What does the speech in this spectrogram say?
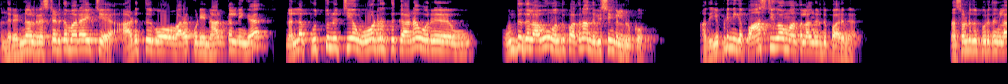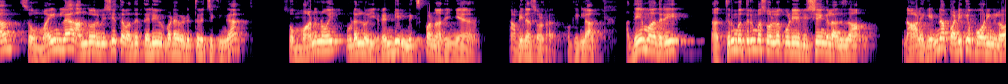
அந்த ரெண்டு நாள் ரெஸ்ட் எடுத்த மாதிரி ஆயிடுச்சு. அடுத்து வரக்கூடிய நாட்கள் நீங்கள் நல்ல புத்துணர்ச்சியாக ஓடுறதுக்கான ஒரு உ- உந்துதலாகவும் வந்து பார்த்தோன்னா அந்த விஷயங்கள் இருக்கும். அதை எப்படி நீங்கள் பாசிட்டிவாக மாற்றலாங்கிறது பாருங்கள் நான் சொல்கிறது புரியுதுங்களா? ஸோ மைண்டில் அந்த ஒரு விஷயத்தை வந்து தெளிவுபட எடுத்து வச்சுக்கோங்க. ஸோ மனநோய் உடல் நோய் ரெண்டையும் மிக்ஸ் பண்ணாதீங்க அப்படின்னு நான் சொல்கிறேன் ஓகேங்களா? அதே மாதிரி நான் திரும்ப திரும்ப சொல்லக்கூடிய விஷயங்கள் அதுதான். நாளைக்கு என்ன படிக்க போகிறீங்களோ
